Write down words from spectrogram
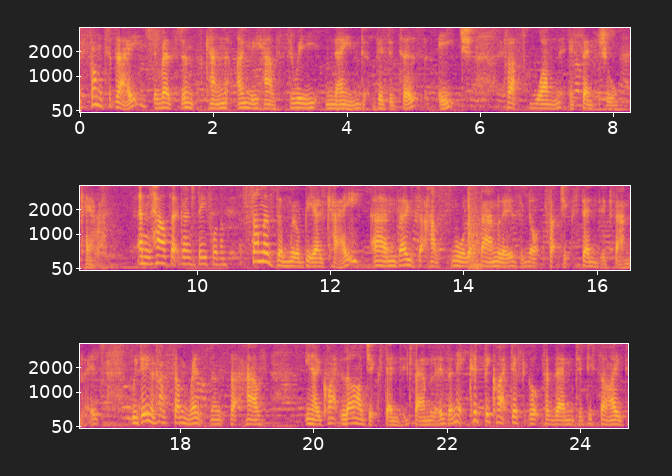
from today, the residents can only have three named visitors each, plus one essential carer. And how's that going to be for them? Some of them will be okay. Um, those that have smaller families, not such extended families. We do have some residents that have, you know, quite large extended families, and it could be quite difficult for them to decide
